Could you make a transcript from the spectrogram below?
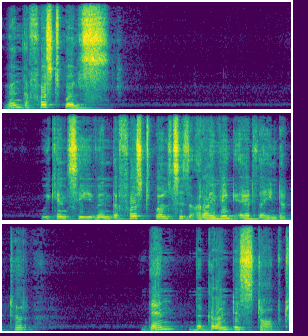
When the first pulse we can see when the first pulse is arriving at the inductor then the current is stopped.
